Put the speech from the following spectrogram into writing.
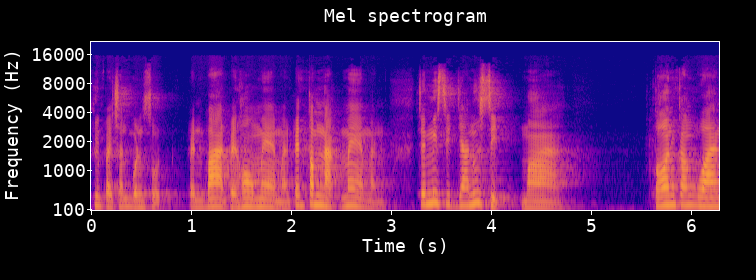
ขึ้นไปชั้นบนสุด เป็นบ้านเป็นห้องแม่มัน เป็นตำหนักแม่มัน จะมีสิทธิานุสิทธิ์มา ตอนกลางวัน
